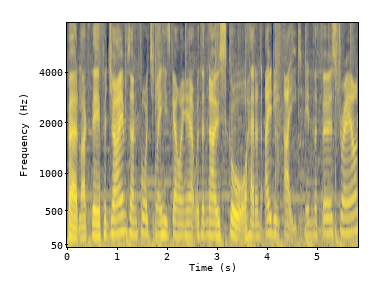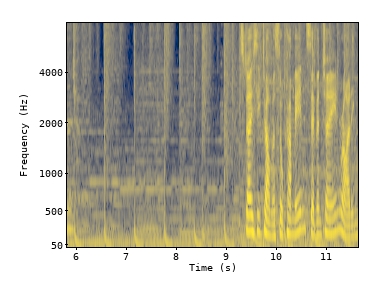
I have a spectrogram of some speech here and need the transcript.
Bad luck there for James. Unfortunately, he's going out with a no score. Had an 88 in the first round. Stacey Thomas will come in, 17, riding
